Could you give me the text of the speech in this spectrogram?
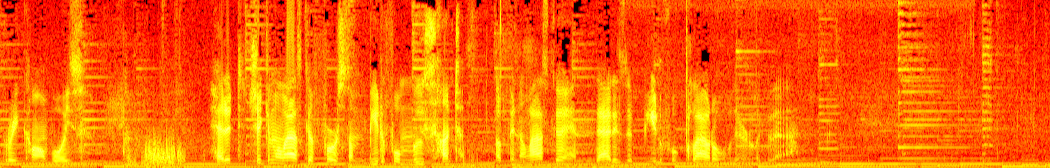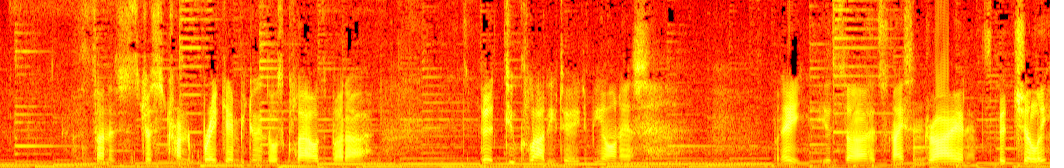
three convoys. Headed to Chicken, Alaska for some beautiful moose hunt up in Alaska, and that is a beautiful cloud over there. Look at that. The sun is just trying to break in between those clouds, but uh, bit too cloudy today, to be honest. But hey, it's uh, it's nice and dry, and it's a bit chilly.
